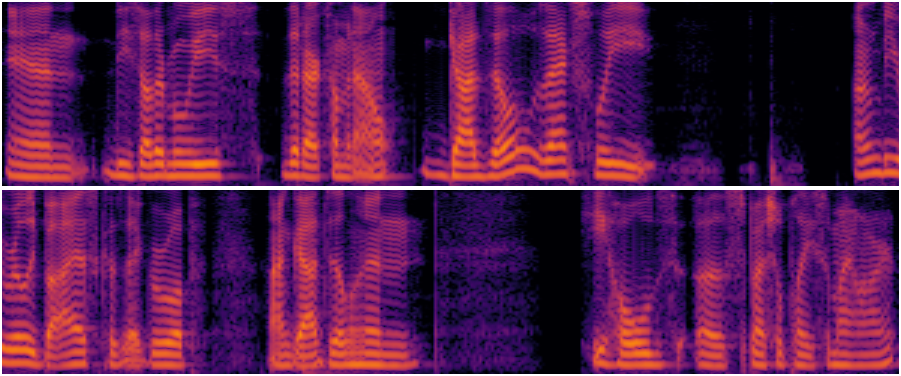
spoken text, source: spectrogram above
and these other movies that are coming out, Godzilla was actually. I'm gonna be really biased because I grew up on Godzilla and he holds a special place in my heart.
